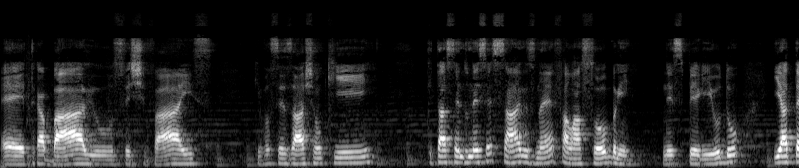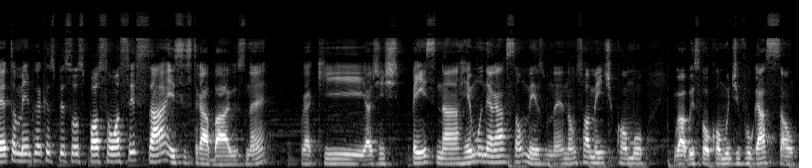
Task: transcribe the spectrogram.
é, trabalhos, festivais, que vocês acham que que está sendo necessários, né, falar sobre nesse período e até também para que as pessoas possam acessar esses trabalhos, né? Para que a gente pense na remuneração mesmo, né? Não somente como, igual a Brice falou, como divulgação,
